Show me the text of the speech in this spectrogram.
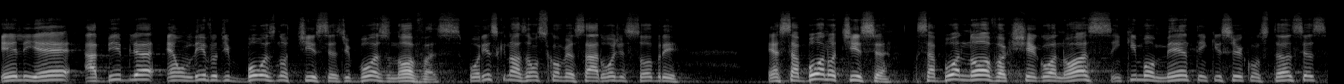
ele é, a Bíblia é um livro de boas notícias, de boas novas. Por isso que nós vamos conversar hoje sobre essa boa notícia, essa boa nova que chegou a nós, em que momento, em que circunstâncias,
